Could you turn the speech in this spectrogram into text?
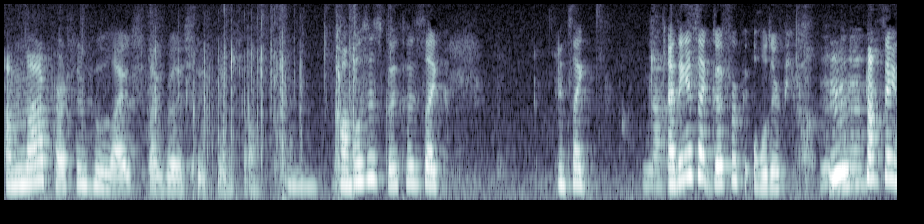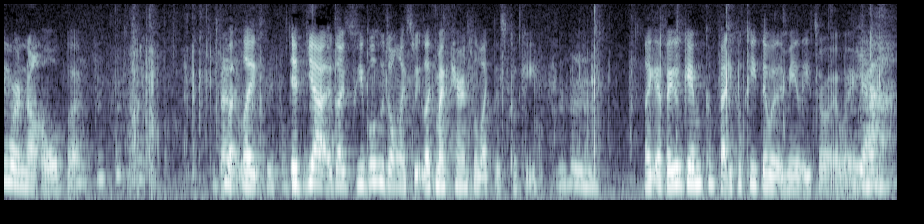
I'm not a person who likes like really sweet things though. Mm. Compost is good because like it's like Not I think it's like good for older people. Mhm. not saying we're not old, but but like if yeah, it's like people who don't like sweet. Like my parents would like this cookie. hmm Like if I gave them confetti cookie, they would immediately throw it away. Yeah.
